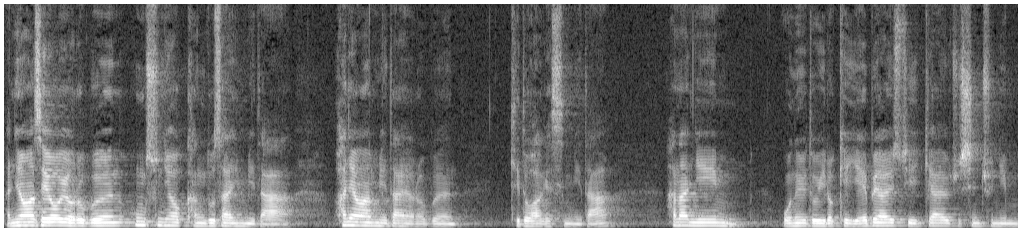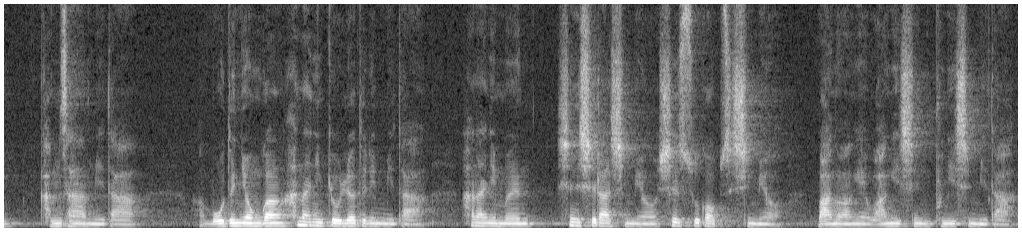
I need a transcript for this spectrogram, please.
안녕하세요, 여러분. 홍순혁 강도사입니다. 환영합니다, 여러분. 기도하겠습니다. 하나님, 오늘도 이렇게 예배할 수 있게 하여 주신 주님 감사합니다. 모든 영광 하나님께 올려드립니다. 하나님은 신실하시며 실수가 없으시며 만왕의 왕이신 분이십니다.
